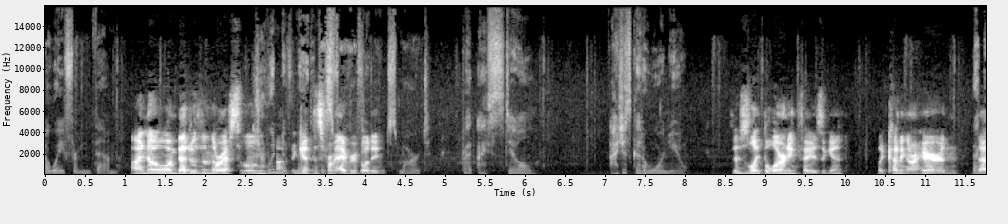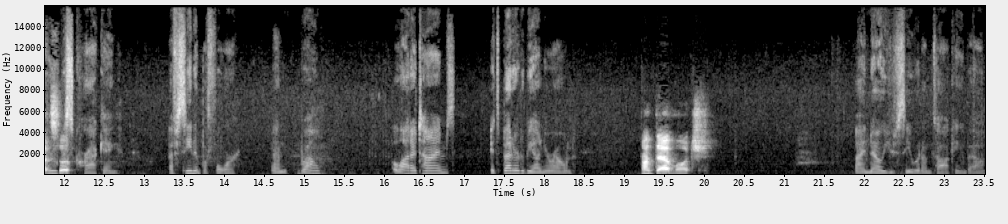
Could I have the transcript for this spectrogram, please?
away from them. I know I'm better than the rest of them. I get this from far if you everybody. smart, but I still, I just gotta warn you. This is like the learning phase again. Like cutting our hair and That, that stuff. cracking. I've seen it before, and well, a lot of times, it's better to be on your own. Not that much. I know you see what I'm talking about.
